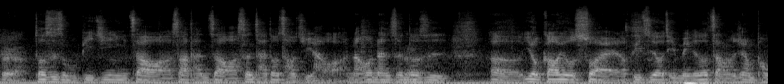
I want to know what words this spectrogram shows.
对啊，都是什么比基尼照啊、沙滩照啊，身材都超级好啊，然后男生都是呃又高又帅，然后鼻子又挺，每个都长得像彭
